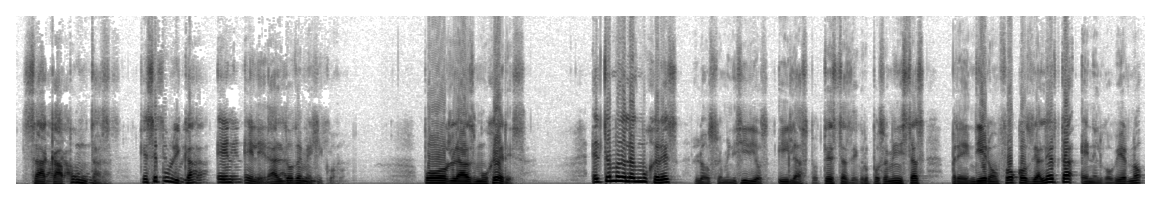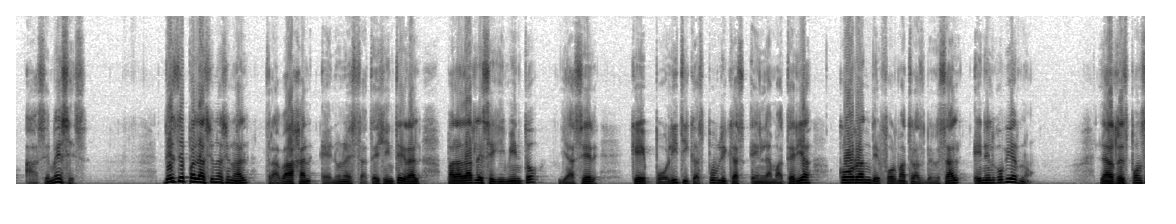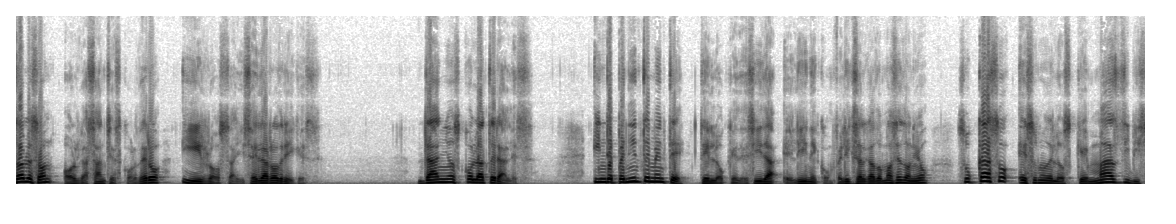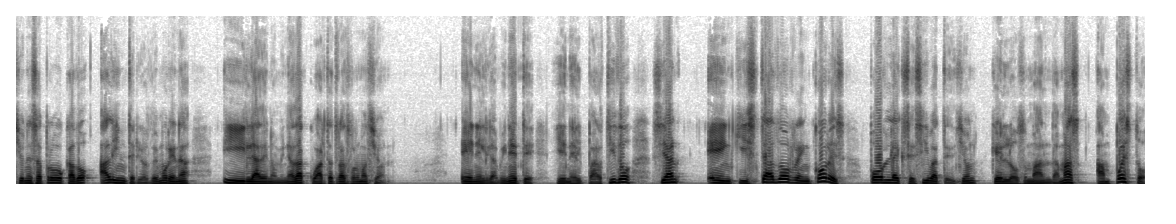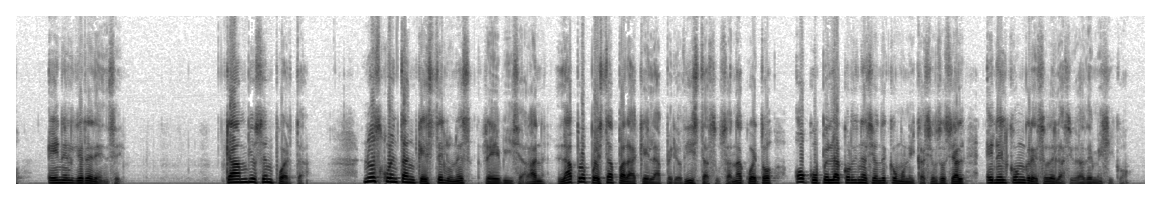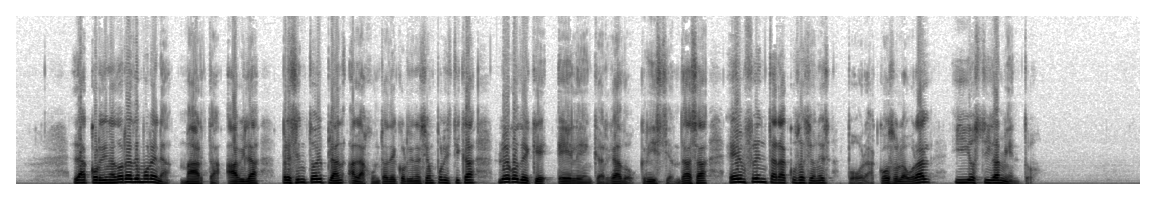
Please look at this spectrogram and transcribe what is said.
Sacapuntas, que se publica en El Heraldo de México. Por las mujeres. El tema de las mujeres, los feminicidios y las protestas de grupos feministas prendieron focos de alerta en el gobierno hace meses. Desde Palacio Nacional trabajan en una estrategia integral para darle seguimiento y hacer que políticas públicas en la materia corran de forma transversal en el gobierno. Las responsables son Olga Sánchez Cordero y Rosa Isela Rodríguez. Daños colaterales. Independientemente de lo que decida el INE con Félix Salgado Macedonio, su caso es uno de los que más divisiones ha provocado al interior de Morena y la denominada Cuarta Transformación. En el gabinete y en el partido se han enquistado rencores por la excesiva atención que los mandamás han puesto en el guerrerense. Cambios en puerta nos cuentan que este lunes revisarán la propuesta para que la periodista Susana Cueto ocupe la coordinación de comunicación social en el Congreso de la Ciudad de México. La coordinadora de Morena, Marta Ávila, presentó el plan a la Junta de Coordinación Política luego de que el encargado Cristian Daza enfrentara acusaciones por acoso laboral y hostigamiento.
